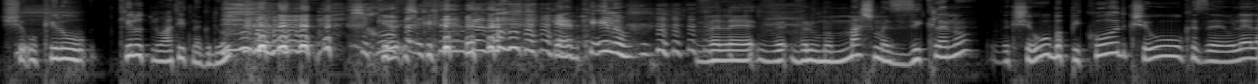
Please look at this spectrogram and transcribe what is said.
שהוא כאילו, כאילו תנועת התנגדות. שחרור פלסטין כזה. כן, כאילו. אבל הוא ממש מזיק לנו, וכשהוא בפיקוד, כשהוא כזה עולה ל,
